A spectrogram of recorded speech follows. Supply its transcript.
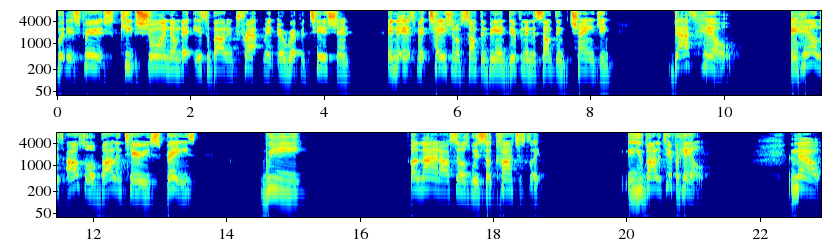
but the experience keeps showing them that it's about entrapment and repetition and the expectation of something being different and something changing. That's hell. And hell is also a voluntary space we align ourselves with subconsciously. You volunteer for hell. Now,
